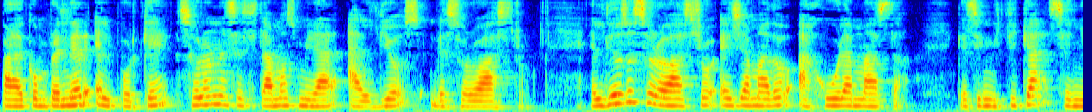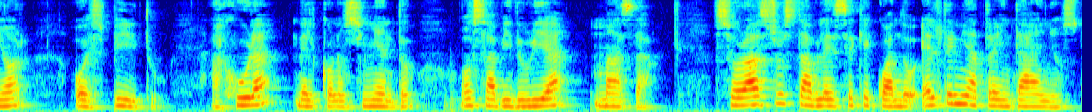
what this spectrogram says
Para comprender el porqué, solo necesitamos mirar al dios de Zoroastro. El dios de Zoroastro es llamado Ahura Mazda, que significa Señor o Espíritu, Ajura del conocimiento o sabiduría Mazda. Zoroastro establece que cuando él tenía treinta años,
